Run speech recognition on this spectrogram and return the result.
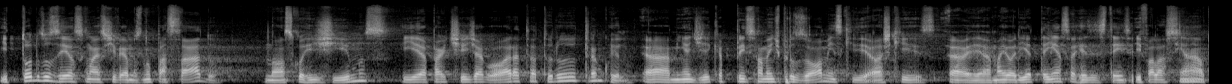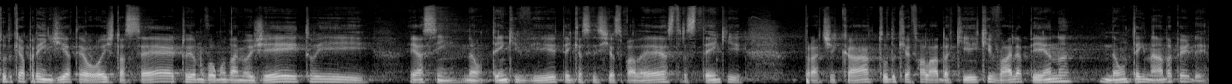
E todos os erros que nós tivemos no passado, nós corrigimos e a partir de agora está tudo tranquilo. A minha dica, principalmente para os homens, que eu acho que a, a, maioria tem essa resistência, e falar assim: ah, tudo que aprendi até hoje está certo, eu não vou mudar meu jeito e é assim. Não, tem que vir, tem que assistir as palestras, tem que praticar tudo que é falado aqui, que vale a pena, não tem nada a perder.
